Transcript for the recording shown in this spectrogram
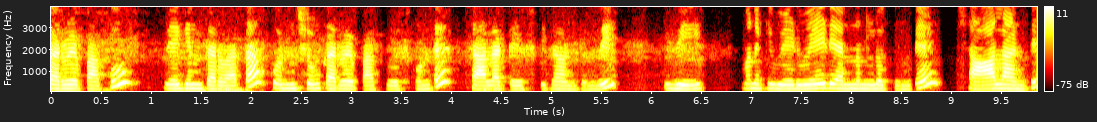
కరివేపాకు వేగిన తర్వాత కొంచెం కరివేపాకు వేసుకుంటే చాలా టేస్టీగా ఉంటుంది. ఇవి మనకి వేడివేడి అన్నంలో తింటే చాలా అంటే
